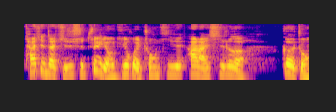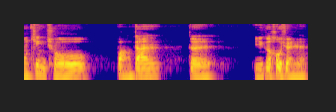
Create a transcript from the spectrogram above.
他现在其实是最有机会冲击阿兰希勒各种进球榜单的一个候选人。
